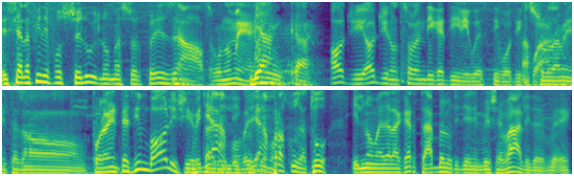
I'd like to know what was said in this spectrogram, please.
e se alla fine fosse lui il nome a sorpresa, No, secondo me. Bianca. Oggi, oggi non sono indicativi questi voti qua. assolutamente sono Puramente simbolici, vediamo, vediamo. Però scusa, tu il nome della Cartabia lo ritieni invece valido? eh, La Perché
